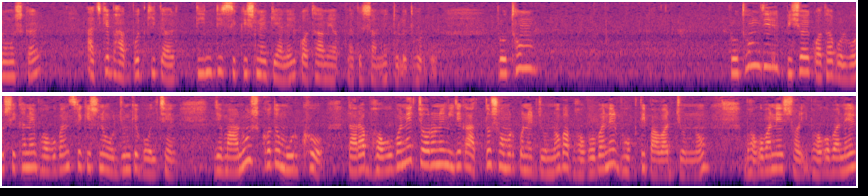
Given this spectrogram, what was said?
নমস্কার। আজকে ভাগবত গীতার তিনটি শ্রীকৃষ্ণের জ্ঞানের কথা আমি আপনাদের সামনে তুলে ধরব। প্রথম প্রথম যে বিষয়ে কথা বলব, সেখানে ভগবান শ্রীকৃষ্ণ অর্জুনকে বলছেন যে, মানুষ কত মূর্খ, তারা ভগবানের চরণে নিজেকে আত্মসমর্পণের জন্য বা ভগবানের ভক্তি পাওয়ার জন্য, ভগবানের, সরি, ভগবানের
